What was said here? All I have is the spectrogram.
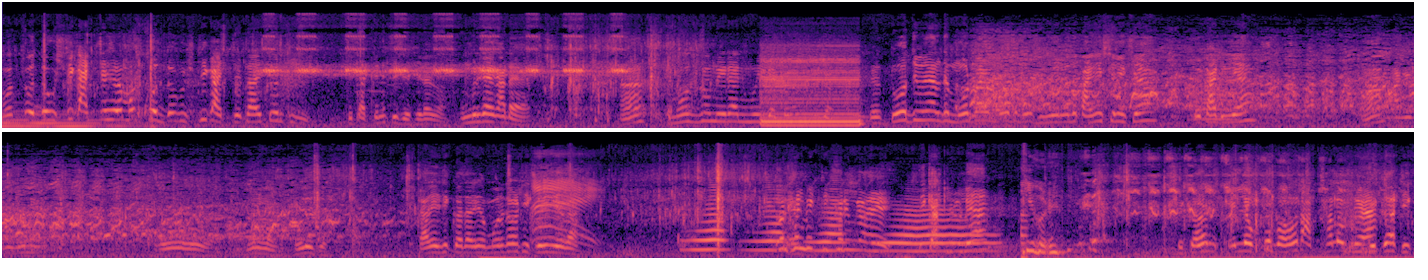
মোর চোদ্দ গোষ্ঠী কাটছে মোর চোদ্দ গোষ্ঠী কাটছে তাই তোর কি? তুই কাটতে না সেটা গো উমর গায়ে কাটে হ্যাঁ মোর জমির আইন মুই গেছে তোর জমি আলতে মোর বাড়ি মোর তো জমির মধ্যে পানি এসে নিচ্ছে তুই কাটিয়ে হ্যাঁ আগে বুঝি না ও মনে নাই বলেছে কালি ঠিক কথা মোর কথা ঠিক করে দিয়ে যা তোর খান বিক্রি করিম গা হে তুই কাটলু না ঠিক কর এই লোক তো বহুত আচ্ছা লোক রে ঠিক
